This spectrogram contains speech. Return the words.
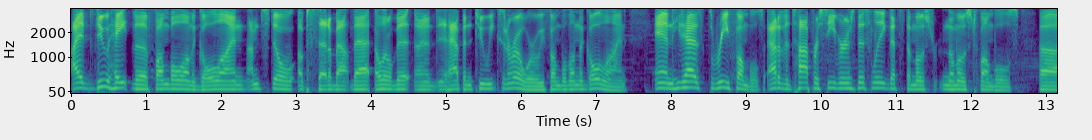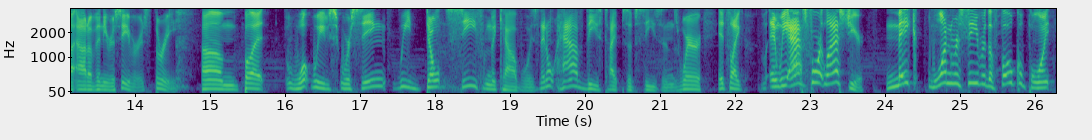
I do hate the fumble on the goal line. I'm still upset about that a little bit. Uh, it happened two weeks in a row where we fumbled on the goal line and he has three fumbles out of the top receivers this league. That's the most the most fumbles uh, out of any receiver. It's three. Um, but what we've we're seeing, we don't see from the Cowboys. They don't have these types of seasons where it's like, and we asked for it last year. Make one receiver the focal point.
